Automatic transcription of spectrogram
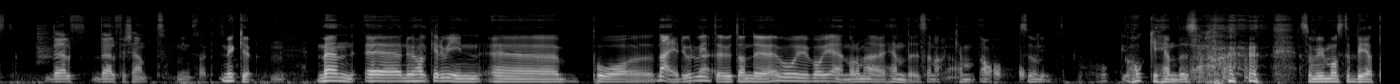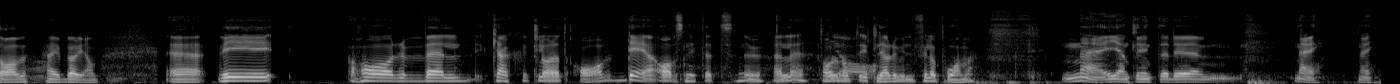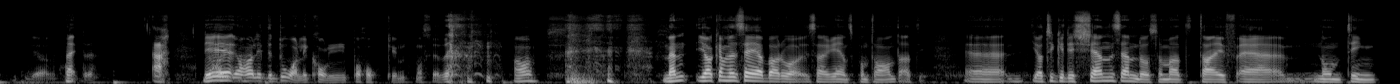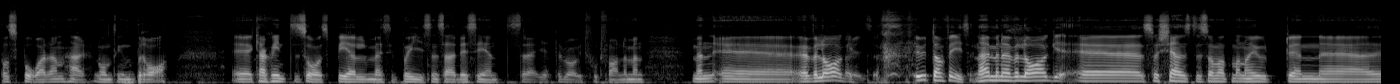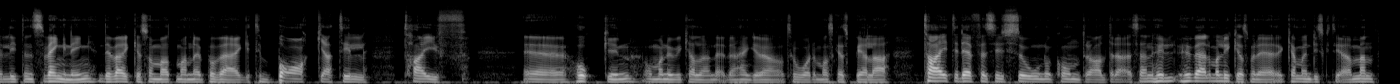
Väl, välförtjänt, minst sagt. Mycket. Mm. Men eh, nu halkade vi in eh, på, nej det gjorde vi inte, utan det var ju, var ju en av de här händelserna. Ja, Kan, ja, som, hockey- hockeyhändelserna som vi måste beta av här i början. Eh, vi har väl kanske klarat av det avsnittet nu, eller? Har du Ja. något ytterligare du vill fylla på med? Nej, egentligen inte. Det... Nej, nej. Jag har Nej. inte det. Det Jag, har, jag har lite dålig koll på hockeyn, måste jag säga. Ja. Men jag kan väl säga bara då så här rent spontant att jag tycker det känns ändå som att Taif är någonting på spåren här, någonting bra. Eh, kanske inte så spelmässigt på isen, så här, det ser inte så jättebra ut fortfarande, men, men eh, överlag För isen. Utanför isen? Nej men överlag eh, så känns det som att man har gjort en eh, liten svängning. Det verkar som att man är på väg tillbaka till TAIF eh, hockeyn, om man nu vill kalla den det, den här gröna tråden. Man ska spela tight i defensiv zon och kontra och allt det där. Sen hur, hur väl man lyckas med det, det kan man diskutera. Men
